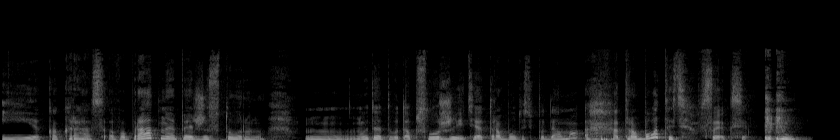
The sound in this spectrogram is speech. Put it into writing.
И как раз в обратную, опять же, сторону, вот это вот обслужить и отработать по домам, отработать в сексе –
